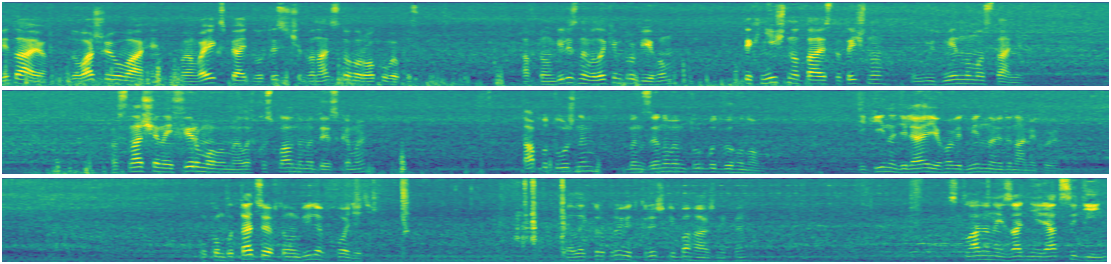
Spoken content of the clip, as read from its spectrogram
Вітаю! До вашої уваги BMW X5 2012 року випуску. Автомобіль з невеликим пробігом, технічно та естетично у відмінному стані. Оснащений фірмовими легкосплавними дисками та потужним бензиновим турбодвигуном, який наділяє його відмінною динамікою. У комплектацію автомобіля входять електропривід кришки багажника, складений задній ряд сидінь,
